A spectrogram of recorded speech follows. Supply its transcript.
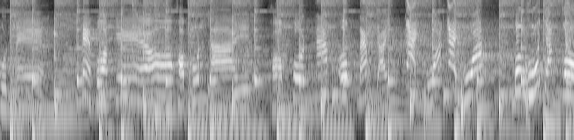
คุณแม่ แม่บวกแก้วขอบคุณหลาย ขอบคุณน้ำอกน้ำใจไก่หัวไก่หัวมึงหัวจักก่อ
